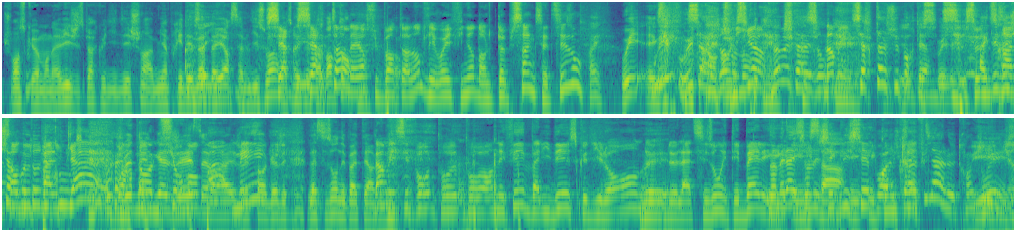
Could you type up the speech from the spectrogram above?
je pense qu'à mon avis, j'espère que Didier Deschamps a bien pris des Ah, notes d'ailleurs samedi soir. Parce que certains d'ailleurs supporters de Nantes les voyaient finir dans le top 5 cette saison. Oui, Oui, oui, t'as raison. Non, mais t'as raison. Non, mais- Certains supporters. Ce, ce ne Avec des sera sans doute pas du le cas, Je vais t'engager, c'est vrai, je vais. La saison n'est pas Non, terminée. mais c'est pour, pour, pour, en effet valider ce que dit Laurent de, Oui. de la saison était belle. Et, Non, mais là, ils ont laissé glisser pour aller jusqu'à la finale, tranquille. Oui, Oui, bien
